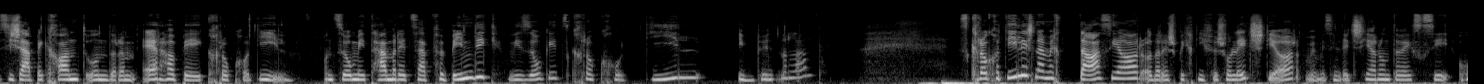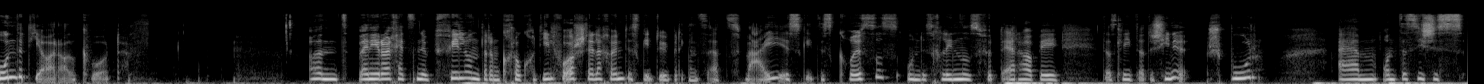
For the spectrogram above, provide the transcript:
Es ist auch bekannt unter dem RHB Krokodil. Und somit haben wir jetzt auch die Verbindung, wieso gibt es Krokodil im Bündnerland? Das Krokodil ist nämlich das Jahr, oder respektive schon letztes Jahr, weil wir sind letztes Jahr unterwegs gewesen, 100 Jahre alt geworden. Und wenn ihr euch jetzt nicht viel unter einem Krokodil vorstellen könnt, es gibt übrigens auch zwei, es gibt ein grösseres und ein kleineres für die RHB, das liegt an der Schienenspur. Ähm, und das ist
